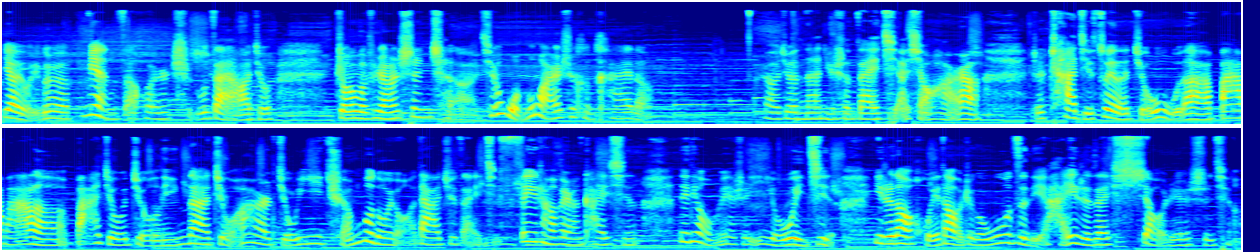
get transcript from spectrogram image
要有一个面子或者是尺度在啊，就。装的非常深沉啊，其实我们玩是很嗨的，然后就男女生在一起啊，小孩啊，这差几岁了，九五的、八八的、八九、九零的、九二、九一，全部都有，大家聚在一起，非常非常开心。那天我们也是意犹未尽，一直到回到这个屋子里，还一直在笑这些事情啊。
